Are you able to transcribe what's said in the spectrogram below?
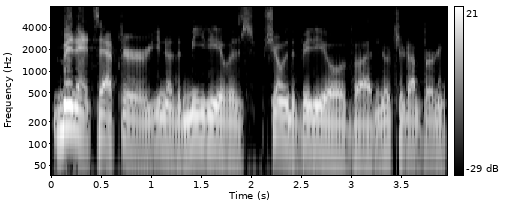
minutes after you know the media was showing the video of uh, Notre Dame burning,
